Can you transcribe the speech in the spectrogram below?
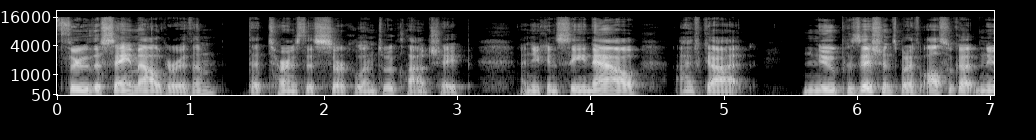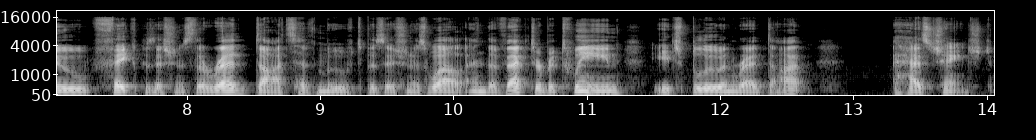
through the same algorithm that turns this circle into a cloud shape. And you can see now I've got new positions, but I've also got new fake positions. The red dots have moved position as well, and the vector between each blue and red dot has changed.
